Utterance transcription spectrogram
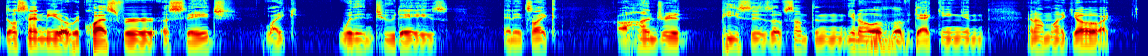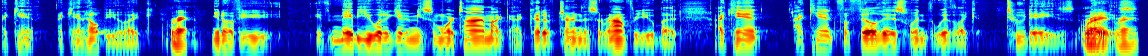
they'll send me a request for a stage like within two days, and it's like a hundred pieces of something, you know, Mm. of, of decking, and and I'm like, yo, I I can't I can't help you. Like Right. you know, if you if maybe you would have given me some more time, I, I could have turned this around for you. But I can't I can't fulfill this when with like two days. Right, notice. right.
